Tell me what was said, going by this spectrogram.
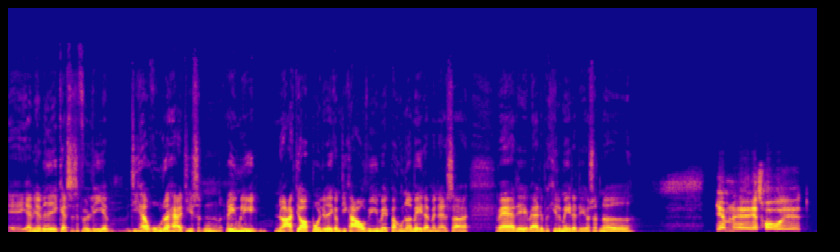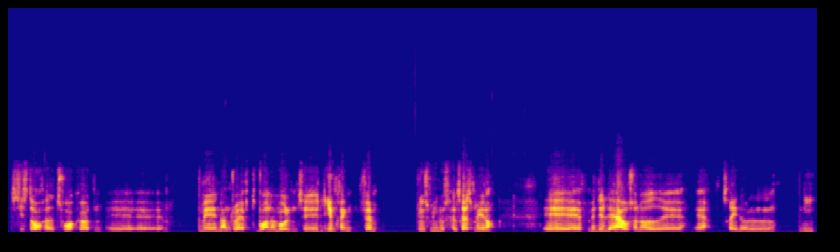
øh, jamen, jeg ved ikke, altså selvfølgelig, jeg, de her ruter her, de er sådan rimelig nøjagtigt opmål. Jeg ved ikke, om de kan afvige med et par hundrede meter, men altså, hvad er det, hvad er det per kilometer? Det er jo sådan noget... Jamen, øh, jeg tror, øh, sidste år havde Thor kørt den øh, med non-draft, hvor han havde målt den til lige omkring 5 plus minus 50 meter. Øh, men det er jo sådan noget, øh, ja, 309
